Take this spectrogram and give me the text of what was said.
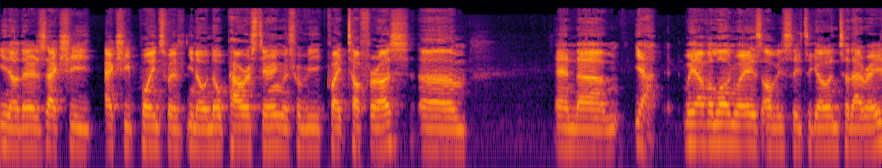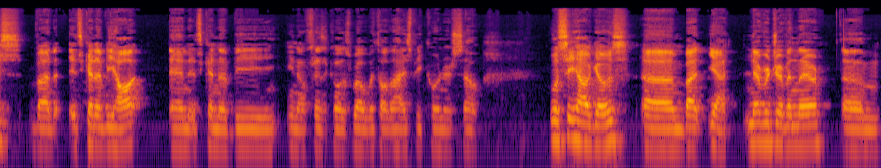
you know, there's actually actually points with you know no power steering, which will be quite tough for us. Um, and um, yeah, we have a long ways obviously to go into that race, but it's gonna be hot and it's gonna be you know physical as well with all the high speed corners. So we'll see how it goes. Um, but yeah, never driven there. Um,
